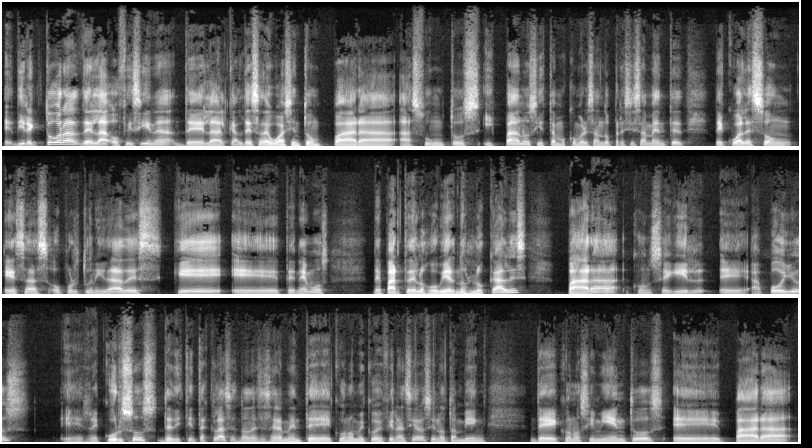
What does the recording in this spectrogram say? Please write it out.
directora de la oficina de la alcaldesa de Washington para asuntos hispanos y estamos conversando precisamente de cuáles son esas oportunidades que eh, tenemos de parte de los gobiernos locales para conseguir eh, apoyos, eh, recursos de distintas clases, no necesariamente económicos y financieros, sino también de conocimientos eh, para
